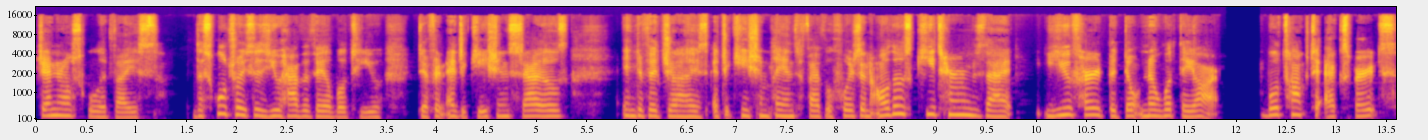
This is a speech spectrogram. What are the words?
general school advice, the school choices you have available to you, different education styles, individualized education plans, 504s, and all those key terms that you've heard but don't know what they are. We'll talk to experts.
